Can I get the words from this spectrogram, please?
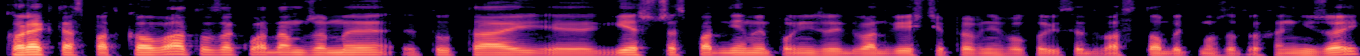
korekta spadkowa, to zakładam, że my tutaj y, jeszcze spadniemy poniżej 2200, pewnie w okolicy 200, być może trochę niżej.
